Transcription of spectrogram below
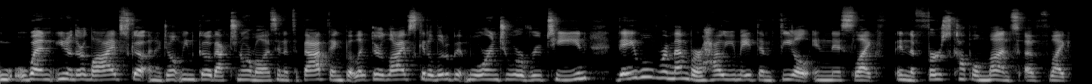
when you know their lives go and i don't mean go back to normal as in it's a bad thing but like their lives get a little bit more into a routine they will remember how you made them feel in this like in the first couple months of like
